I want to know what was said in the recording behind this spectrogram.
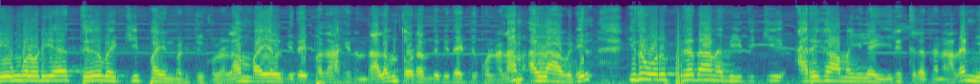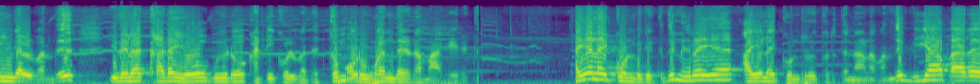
உங்களுடைய தேவைக்கு பயன்படுத்திக் கொள்ளலாம். வயல் விதைப்பதாக இருந்தாலும் தொடர்ந்து விதைத்துக் கொள்ளலாம். அல்லாவிடில் இது ஒரு பிரதான வீதிக்கு அருகாமையில இருக்கிறதுனால நீங்கள் வந்து இதுல கடையோ வீடோ கட்டிக்கொள்வதற்கும் ஒரு உகந்த இடமாக இருக்கு. அயலை கொண்டு இருக்குது நிறைய அயலை கொண்டிருக்கிறதுனால வந்து வியாபார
